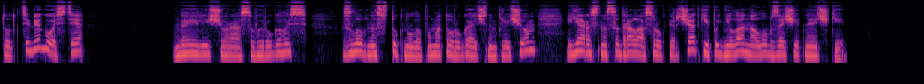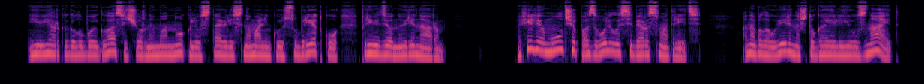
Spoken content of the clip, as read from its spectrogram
«Тут к тебе гости!» Гаэль еще раз выругалась, злобно стукнула по мотору гаечным ключом, яростно содрала с рук перчатки и подняла на лоб защитные очки. Ее ярко-голубой глаз и черный монокль уставились на маленькую субредку, приведенную Ренаром. Офелия молча позволила себя рассмотреть. Она была уверена, что Гаэль ее узнает,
